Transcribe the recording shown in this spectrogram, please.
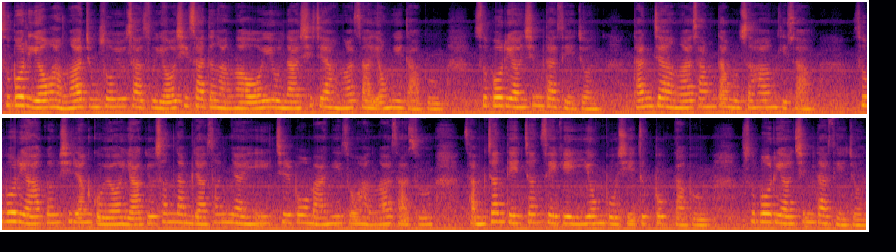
수보리여 항하 중소유사수 여시사 등 항하 어이우나 시제 항하사 영의다부. 수보리언 심다세존. 단제 항하 상다무사 하은기사. 수보리 아금 실현고요. 야규 선남자 선여인 이칠보 만이소 항하사수. 삼천 대천 세계 이용보시 득복다부. 수보리언 심다세존.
